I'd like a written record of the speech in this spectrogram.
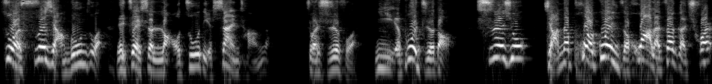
做思想工作，哎，这是老朱的擅长啊。说师傅，你不知道，师兄将那破棍子画了这个圈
